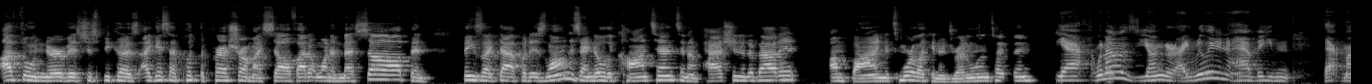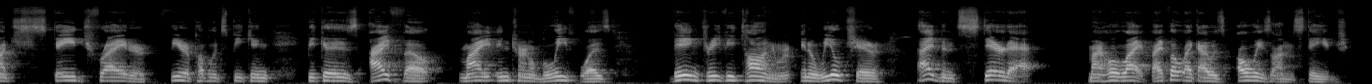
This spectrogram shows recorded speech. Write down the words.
I feel nervous just because I guess I put the pressure on myself. I don't want to mess up and things like that. But as long as I know the content and I'm passionate about it, I'm fine. It's more like an adrenaline type thing. Yeah, when I was younger, I really didn't have even that much stage fright or fear of public speaking because I felt my internal belief was being three feet tall in a wheelchair I had been stared at my whole life. I felt like I was always on stage.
